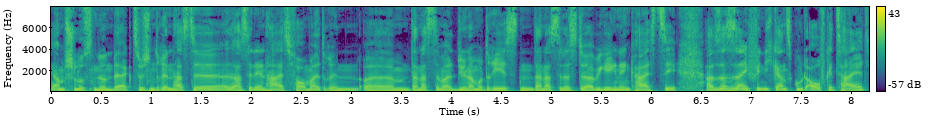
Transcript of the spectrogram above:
am Schluss Nürnberg. Zwischendrin hast du, hast du den HSV mal drin. Ähm, dann hast du mal Dynamo Dresden. Dann hast du das Derby gegen den KSC. Also das ist eigentlich, finde ich, ganz gut aufgeteilt.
